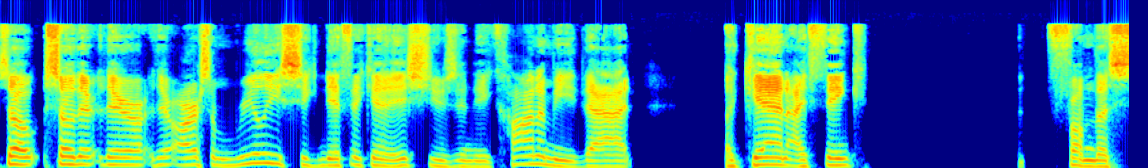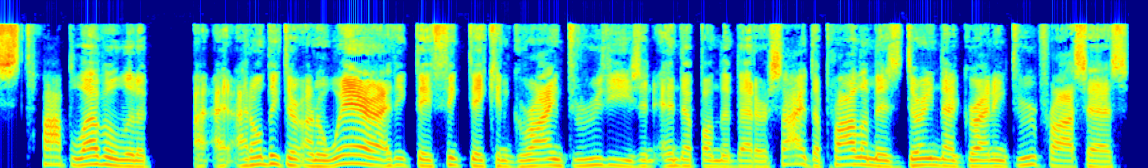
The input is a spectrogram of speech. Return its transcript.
So so there there there are some really significant issues in the economy that again I think from the top level that I, I- don't think they're unaware. I think they think they can grind through these and end up on the better side. The problem is during that grinding through process,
